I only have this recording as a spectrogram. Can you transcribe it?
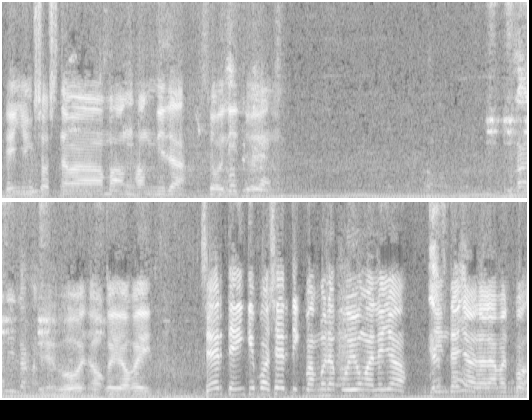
Yan yung sauce na maanghang nila. Solid, ayan. Lali lang. Ayun, okay, okay. Sir, thank you po, sir. Tikman ko na po yung ano nyo. Tinda nyo. Salamat po.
